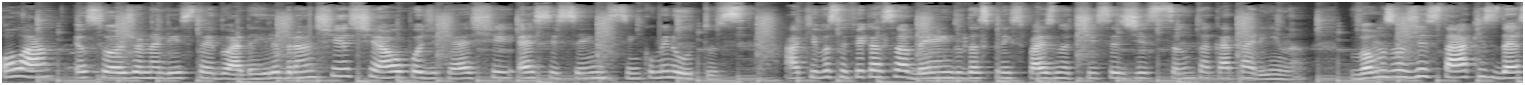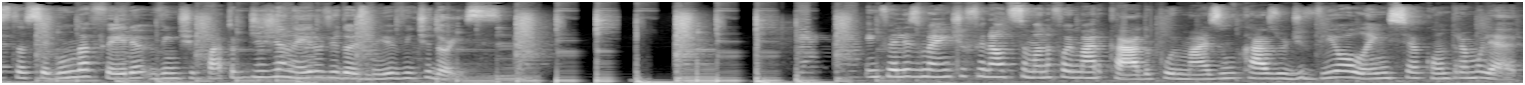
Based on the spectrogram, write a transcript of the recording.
Olá, eu sou a jornalista Eduarda Hillebrand e este é o podcast SC em 5 minutos. Aqui você fica sabendo das principais notícias de Santa Catarina. Vamos aos destaques desta segunda-feira, 24 de janeiro de 2022. Infelizmente, o final de semana foi marcado por mais um caso de violência contra a mulher.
